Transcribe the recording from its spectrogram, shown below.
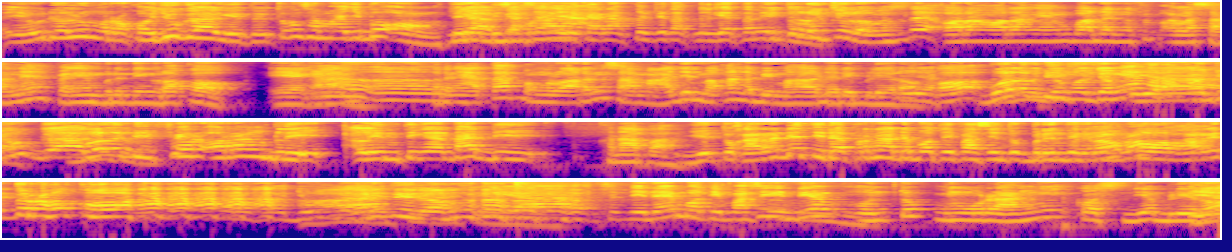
ya udah lu ngerokok juga gitu. Itu kan sama aja bohong. Tidak Iya, bisa mengalihkan aktivitas kegiatan itu. itu lucu loh maksudnya orang-orang yang pada nge alasannya pengen berhenti ngerokok iya kan Heeh. ternyata pengeluarannya sama aja bahkan lebih mahal dari beli Iya. rokok Gua dan lebih ujung-ujungnya iya. ngerokok juga Gua gitu. lebih fair orang beli lintingan tadi. Kenapa Gitu karena dia tidak pernah ada motivasi untuk berhenti ngerokok. ngerokok. Karena itu rokok. Rokok juga. Ah, Ngerti dong. Iya, setidaknya motivasi dia untuk mengurangi kos dia beli Iya,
